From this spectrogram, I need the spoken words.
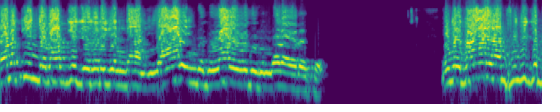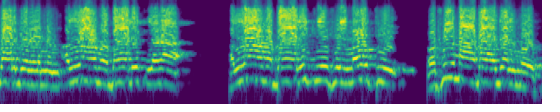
நமக்கு இந்த வாக்கியத்தை தருகின்றான். யார் இந்த துவாவை ஓதுகின்றார் அவருக்கு? இந்த துவாவை நாம் சிந்தித்து பார்க்க வேண்டும். அல்லாஹ் பாதிக்கலனா அல்லாஹ் பாரிக் ஃபில் மௌத்தி வ ஃபீமா மௌத்.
